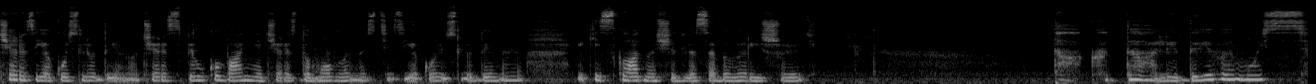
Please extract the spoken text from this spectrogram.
Через якусь людину, через спілкування, через домовленості з якоюсь людиною, якісь складнощі для себе вирішують. Так, далі дивимось.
